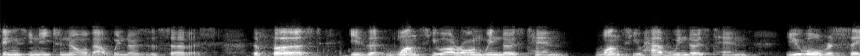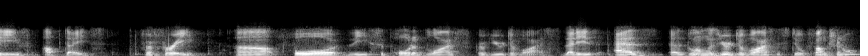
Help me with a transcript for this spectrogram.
things you need to know about Windows as a Service. The first is that once you are on Windows 10, once you have Windows 10, you will receive updates for free uh, for the supported life of your device. That is, as, as long as your device is still functional,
